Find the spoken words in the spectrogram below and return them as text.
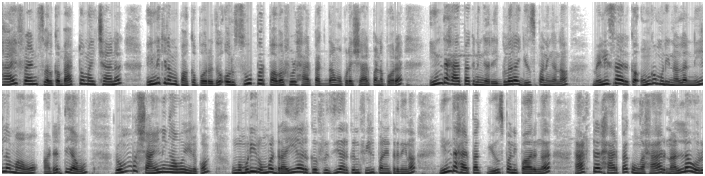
Hi friends welcome back to my channel இன்றைக்கி நம்ம பார்க்க போகிறது ஒரு சூப்பர் பவர்ஃபுல் ஹேர் பேக் தான் உங்கள் கூட ஷேர் பண்ண போகிறேன் இந்த ஹேர் பேக் நீங்கள் ரெகுலராக யூஸ் பண்ணிங்கன்னா மெலிசாக இருக்க உங்கள் முடி நல்லா நீளமாகவும் அடர்த்தியாகவும் ரொம்ப ஷைனிங்காகவும் இருக்கும். உங்கள் முடி ரொம்ப ட்ரையாக இருக்குது ஃப்ரிஸியாக இருக்குன்னு ஃபீல் பண்ணிட்டு இருந்தீங்கன்னா இந்த ஹேர் பேக் யூஸ் பண்ணி பாருங்கள் ஆஃப்டர் ஹேர் பேக் உங்கள் ஹேர் நல்ல ஒரு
